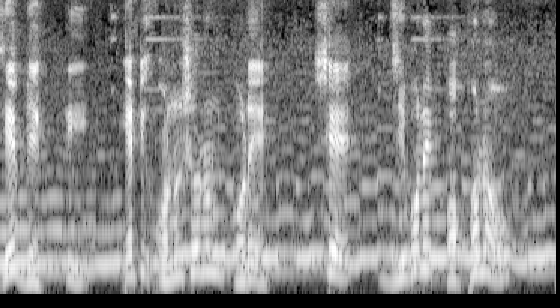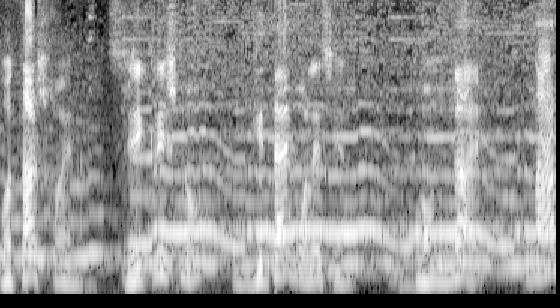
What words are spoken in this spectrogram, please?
যে ব্যক্তি এটি অনুসরণ করে, সে জীবনে কখনো হতাশ হয় না। শ্রীকৃষ্ণ গীতায় বলেছেন, গঙ্গায় স্নান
